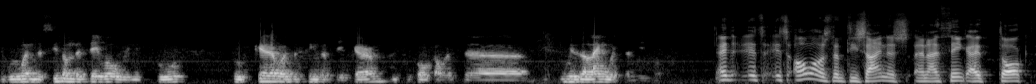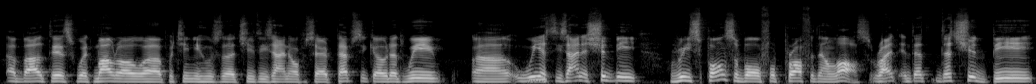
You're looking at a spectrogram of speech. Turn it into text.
If we want the seat on the table, we need to to care about the things that they care and to talk about the with the language that they talk. And it's it's almost that designers, and I think I talked about this with Mauro uh, Porcini, who's the chief design officer at PepsiCo, that we uh, we as designers should be responsible for profit and loss, right? And that that should be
